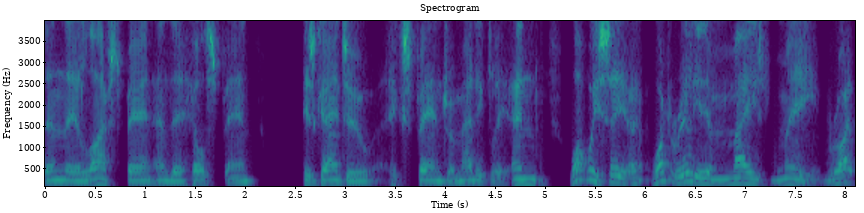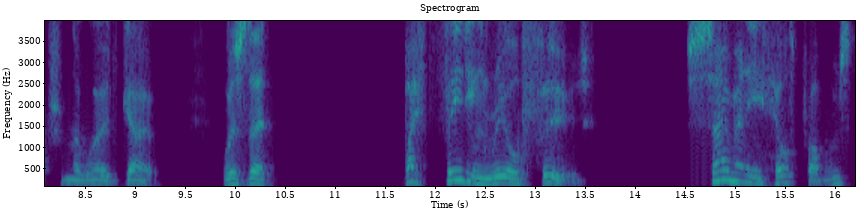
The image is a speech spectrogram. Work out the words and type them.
then their lifespan and their health span is going to expand dramatically. And what we see, uh, what really amazed me right from the word go was that by feeding real food, so many health problems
